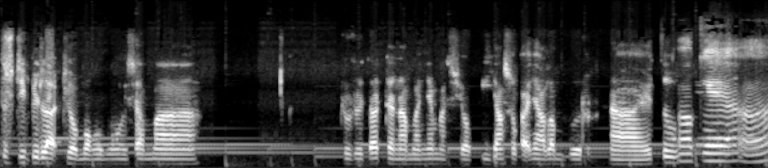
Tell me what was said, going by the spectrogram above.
Terus dibilang diomong-omong sama dulu itu ada namanya Mas Yopi yang sukanya lembur. Nah itu Oke. heeh.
